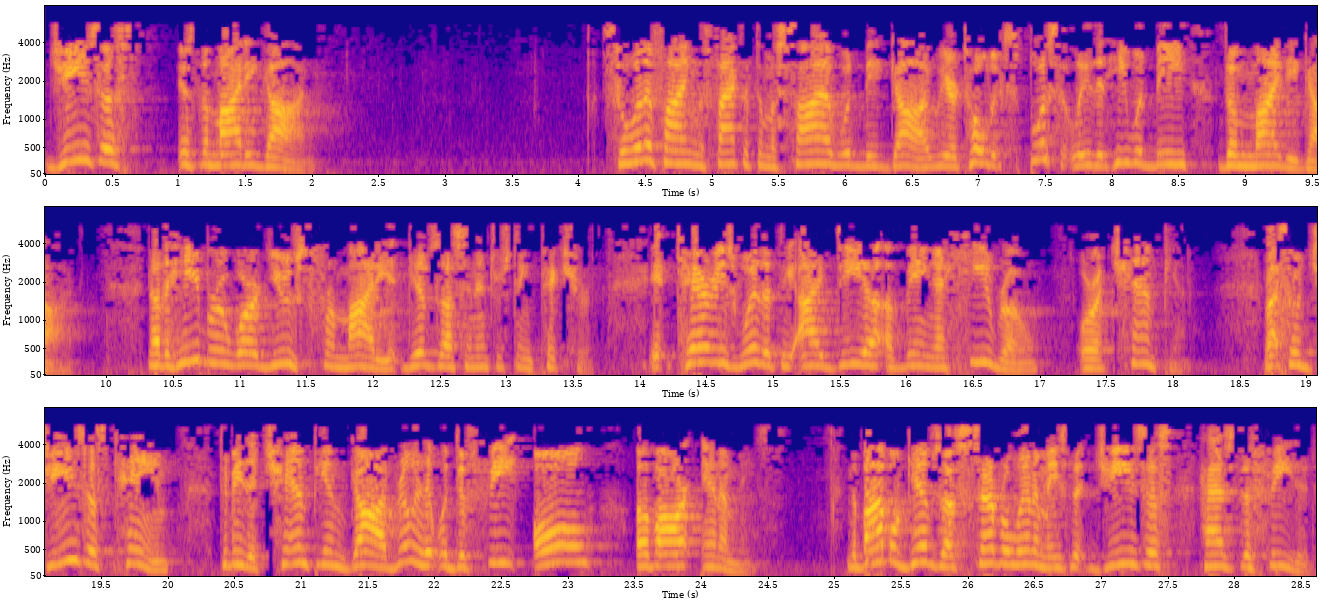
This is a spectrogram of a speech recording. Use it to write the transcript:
Jesus is the mighty God. Solidifying the fact that the Messiah would be God, we are told explicitly that he would be the mighty God. Now, the Hebrew word used for mighty, it gives us an interesting picture. It carries with it the idea of being a hero or a champion. Right? So Jesus came to be the champion God, really, that would defeat all of our enemies. The Bible gives us several enemies that Jesus has defeated.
